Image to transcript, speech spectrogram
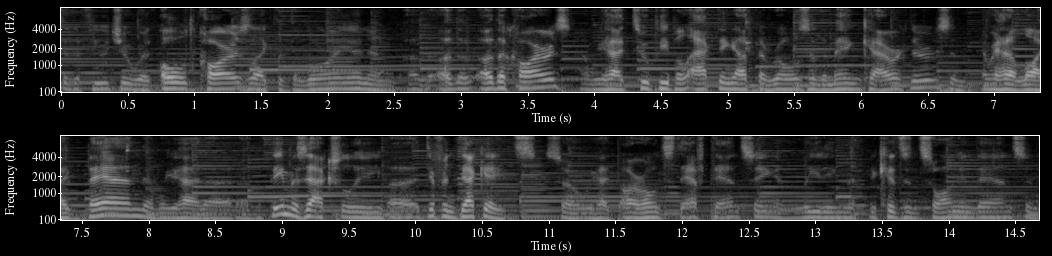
to the Future with old cars like the DeLorean and other other, cars, and we had two people acting out the roles of the main characters, and, and we had a live band, and we had a, the theme is actually uh, different decades. So we had our own staff dancing and leading the kids in song and dance, and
